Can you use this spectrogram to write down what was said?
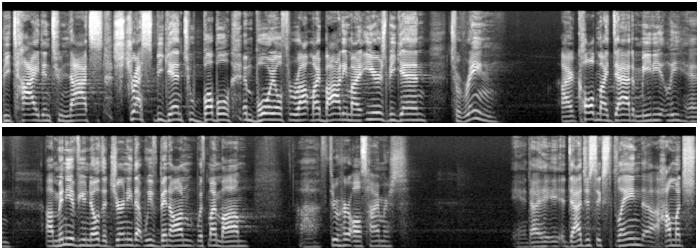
be tied into knots. Stress began to bubble and boil throughout my body. My ears began to ring. I called my dad immediately, and uh, many of you know the journey that we've been on with my mom uh, through her Alzheimer's. And I, dad just explained uh, how much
